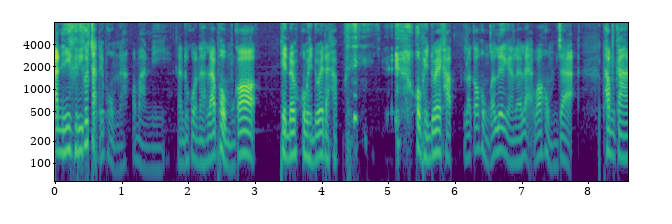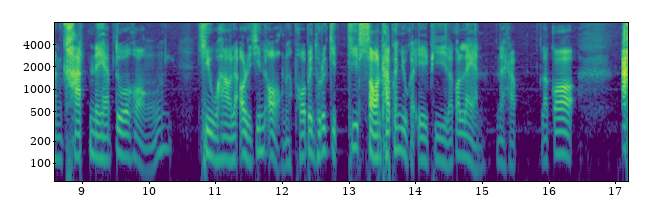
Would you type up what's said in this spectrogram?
อันนี้คือที่เขาจัดให้ผมนะ ประมาณนี้นะทุกคนนะ แล้วผมก็เห็นด้วยผมเห็นด้วยนะครับ ผมเห็นด้วยครับ แล้วก็ผมก็เลือกอย่างแล้วแหละว่าผมจะทำการคัดนะครับตัวของ Q House และ Origin ออกเนะเพราะว่าเป็นธุรกิจที่ซ้อนทับกันอยู่กับ AP แล้วก็ Land นะครับ แล้วก็อะ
